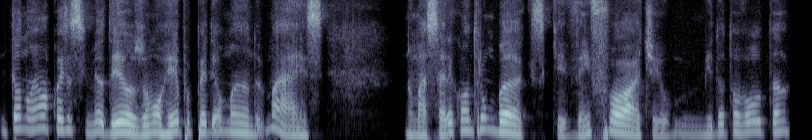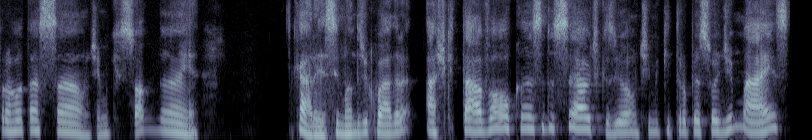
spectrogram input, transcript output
Então não é uma coisa assim, meu Deus, vou morrer por perder o mando. Mas numa série contra um Bucks que vem forte, o Middleton voltando para rotação, um time que só ganha. Cara, esse mando de quadra acho que estava ao alcance do Celtics, viu? É um time que tropeçou demais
